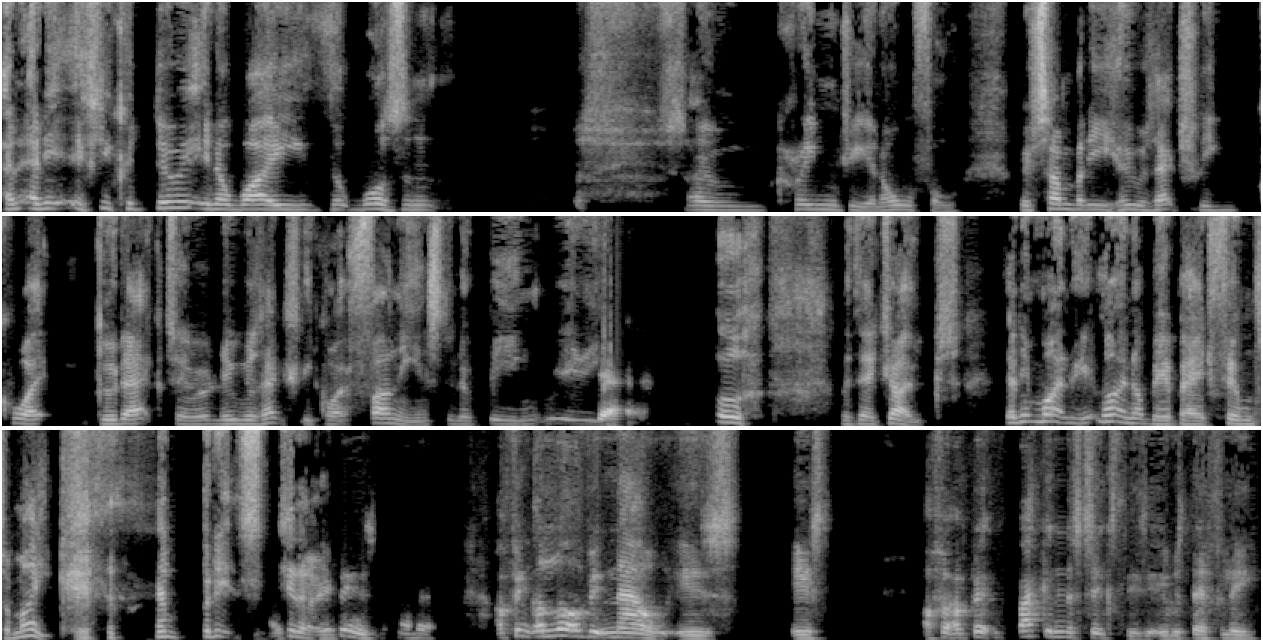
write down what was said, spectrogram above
and and if you could do it in a way that wasn't so cringy and awful, with somebody who was actually quite good actor and who was actually quite funny instead of being really Yeah. ugh with their jokes, then it might it might not be a bad film to make. but it's you know is, I think a lot of it now is is I think I bet back in the sixties it was definitely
